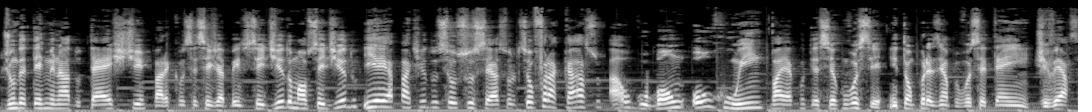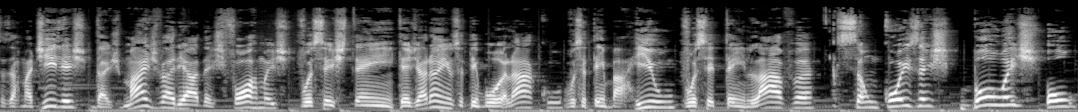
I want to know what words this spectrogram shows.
de um determinado teste para que você seja bem sucedido mal sucedido, e aí a partir do seu sucesso ou do seu fracasso, algo bom ou ruim vai acontecer com você. Então, por exemplo, você tem diversas armadilhas das mais variadas formas, vocês têm teia de aranha, você tem buraco, você tem barril, você tem lava, são coisas boas ou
